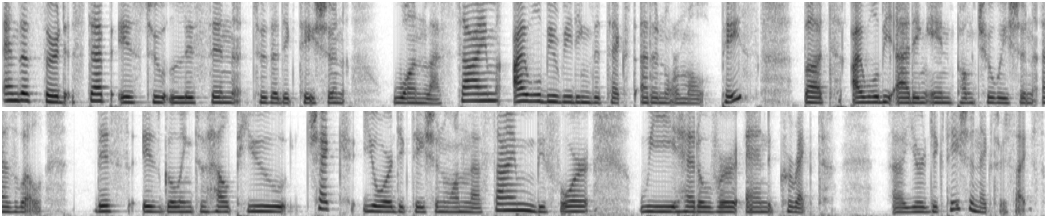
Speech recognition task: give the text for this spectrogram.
And the third step is to listen to the dictation one last time. I will be reading the text at a normal pace, but I will be adding in punctuation as well. This is going to help you check your dictation one last time before we head over and correct uh, your dictation exercise.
